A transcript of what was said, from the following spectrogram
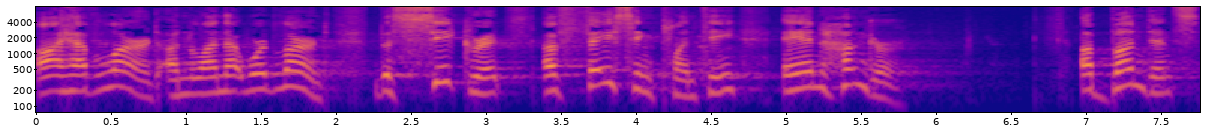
I have learned, underline that word learned, the secret of facing plenty and hunger, abundance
